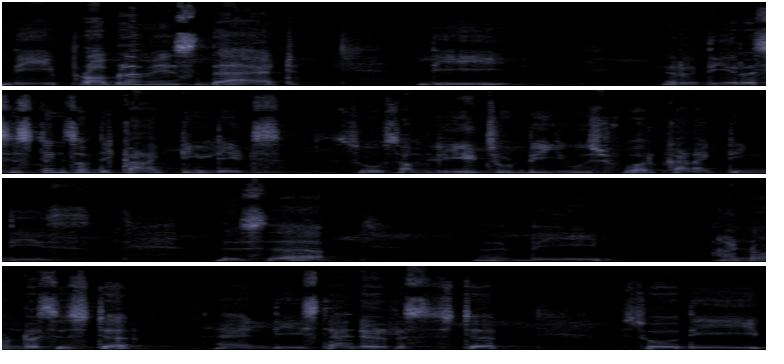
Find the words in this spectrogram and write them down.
the problem is that the the resistance of the connecting leads. So some leads would be used for connecting these this uh, the unknown resistor and the standard resistor. So the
